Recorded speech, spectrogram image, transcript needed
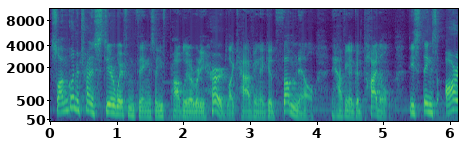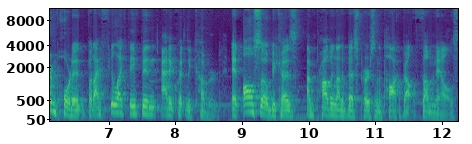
So I'm going to try to steer away from things that you've probably already heard, like having a good thumbnail and having a good title. These things are important, but I feel like they've been adequately covered. And also because I'm probably not the best person to talk about thumbnails.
